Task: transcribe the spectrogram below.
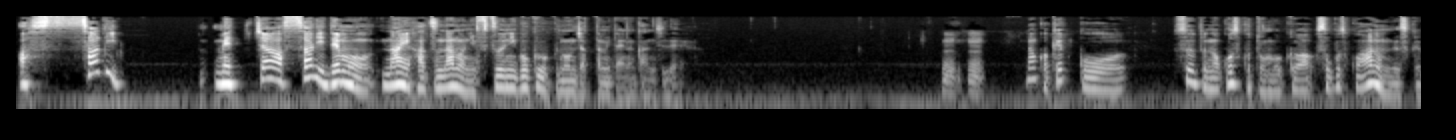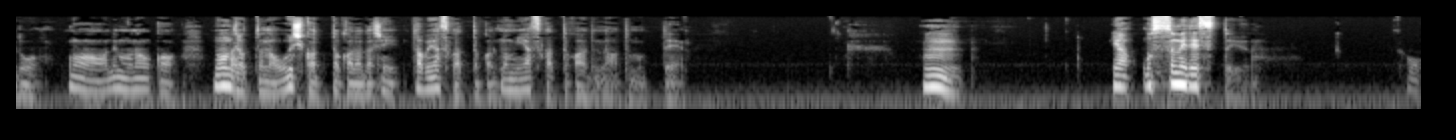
あっさり、めっちゃあっさりでもないはずなのに普通にごくごく飲んじゃったみたいな感じで。うんうん。なんか結構、スープ残すことも僕はそこそこあるんですけど、まあ、でもなんか、飲んじゃったのは美味しかったからだし、食べやすかったから、飲みやすかったからだなと思って。うん。いや、おすすめです、という。そう。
